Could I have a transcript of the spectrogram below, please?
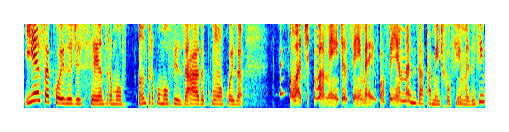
E essa coisa de ser antropomorfizada com uma coisa relativamente assim, meio fofinha, não é exatamente fofinha, mas enfim.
